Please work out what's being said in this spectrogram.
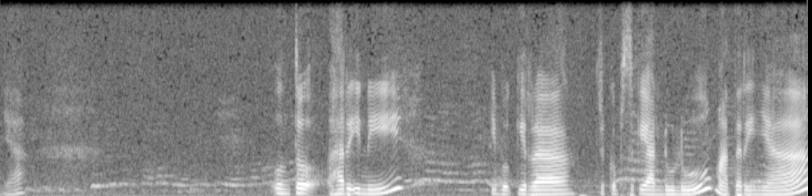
ya. Untuk hari ini Ibu kira cukup sekian dulu materinya.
